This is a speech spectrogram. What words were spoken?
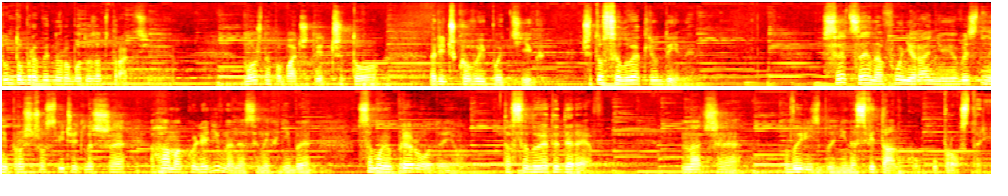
Тут добре видно роботу з абстракцією. Можна побачити чи то річковий потік, чи то силует людини. Все це на фоні ранньої весни, про що свідчить лише гама кольорів, нанесених ніби самою природою, та силуети дерев, наче вирізблені на світанку у просторі.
